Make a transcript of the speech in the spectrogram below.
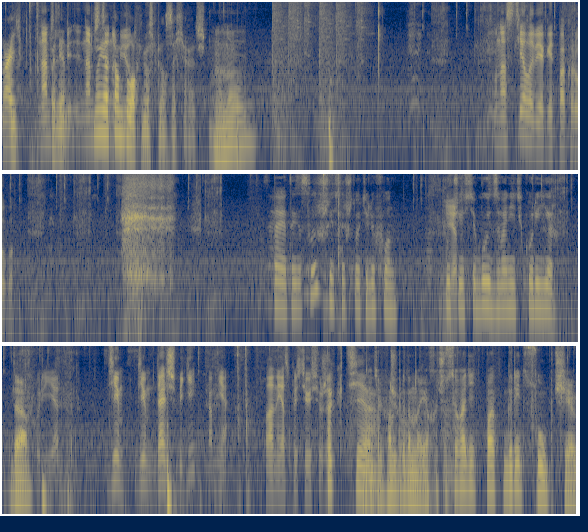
Ай, Нам, блин. нам ну я там бьют. блок не успел захерачить. Ну, У нас тело бегает по кругу. Да, это слышишь, если что, телефон? В Нет, случае, если будет звонить курьер. да. курьер. Дим, Дим, дальше беги ко мне. Ладно, я спустюсь уже. Так где? Да, телефон Чё? передо мной. Я хочу сходить погреть супчик.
